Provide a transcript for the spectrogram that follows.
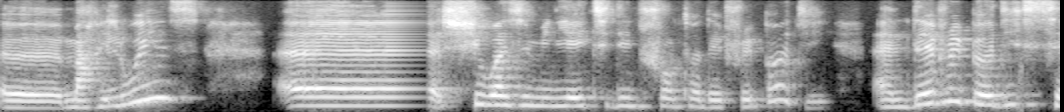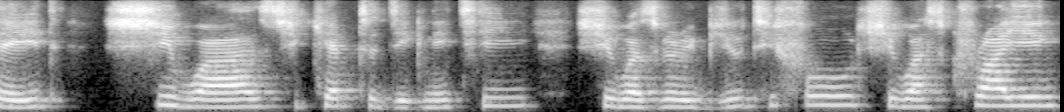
uh, Marie Louise. Uh, she was humiliated in front of everybody. And everybody said she was, she kept her dignity. She was very beautiful. She was crying.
